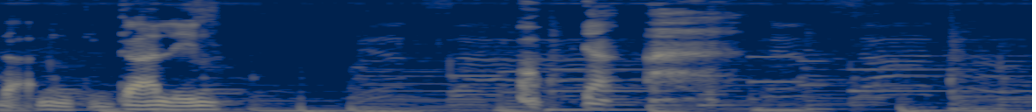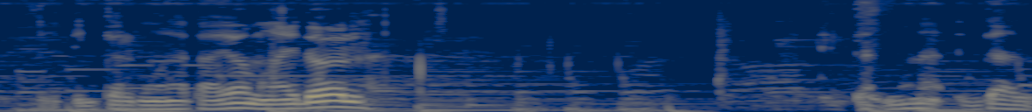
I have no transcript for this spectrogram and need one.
Daming tigkalin. Oh, yan. Titigkal muna tayo mga idol. Tigkal muna, tigkal.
